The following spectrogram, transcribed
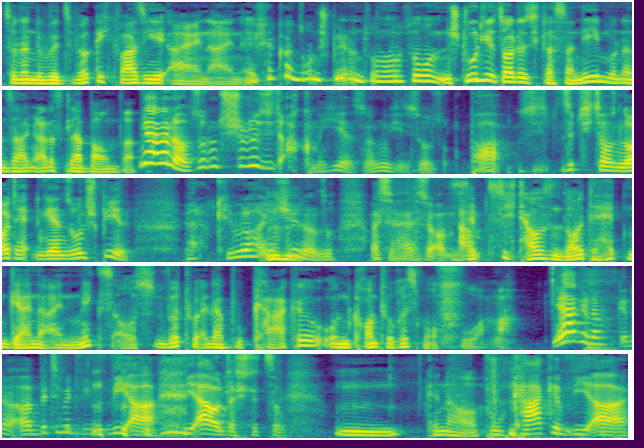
sondern du willst wirklich quasi ein, ein, ich hätte gerne so ein Spiel und so und so. Ein Studio sollte sich das dann nehmen und dann sagen, alles klar, bauen wir. Ja, genau. So ein Studio sieht, ach, guck mal, hier ist irgendwie so, so boah, 70.000 Leute hätten gern so ein Spiel. Ja, das kriegen wir doch eigentlich hin und so. Weißt du, also, am, am, 70.000 Leute hätten gerne einen Mix aus virtueller Bukake und Gran Turismo. Wow. Ja, genau, genau. Aber bitte mit VR, VR-Unterstützung. Genau. Bukake VR.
